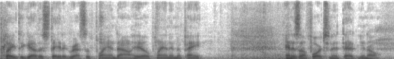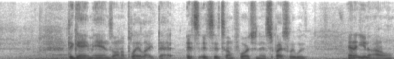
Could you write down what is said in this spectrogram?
played together, stayed aggressive, playing downhill, playing in the paint. And it's unfortunate that you know the game ends on a play like that. It's it's it's unfortunate, especially with, and you know I don't.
